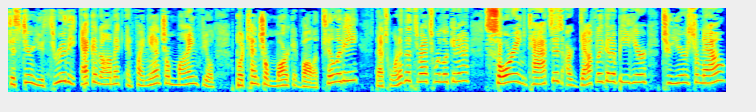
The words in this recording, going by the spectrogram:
to steer you through the economic and financial minefield of potential market volatility. That's one of the threats we're looking at. Soaring taxes are definitely going to be here two years from now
